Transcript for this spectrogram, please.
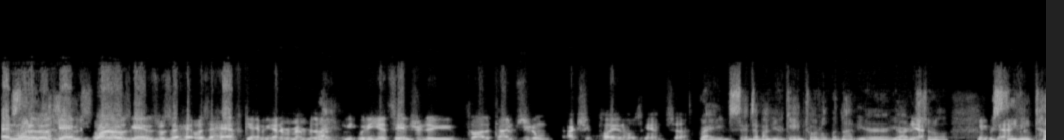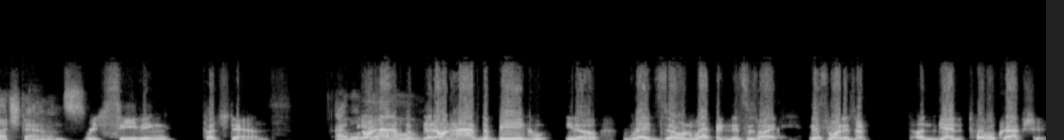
And one of those games, one of those games was a was a half game. You got to remember that Right. When he- When he gets injured, you, a lot of times you don't actually play in those games. So Right. It just ends up on your game total, but not your yardage Yeah, total. exactly. Receiving touchdowns. receiving touchdowns. I will They don't have the, go- they don't have the big you know red zone weapon. This is why this one is a again a total crapshoot.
